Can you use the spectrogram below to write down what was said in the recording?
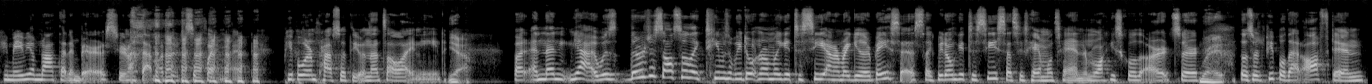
okay, maybe I'm not that embarrassed. You're not that much of a disappointment. people are impressed with you, and that's all I need. yeah. But and then yeah, it was there were just also like teams that we don't normally get to see on a regular basis. Like we don't get to see Sussex Hamilton and Milwaukee School of the Arts or Right. those sorts of people that often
